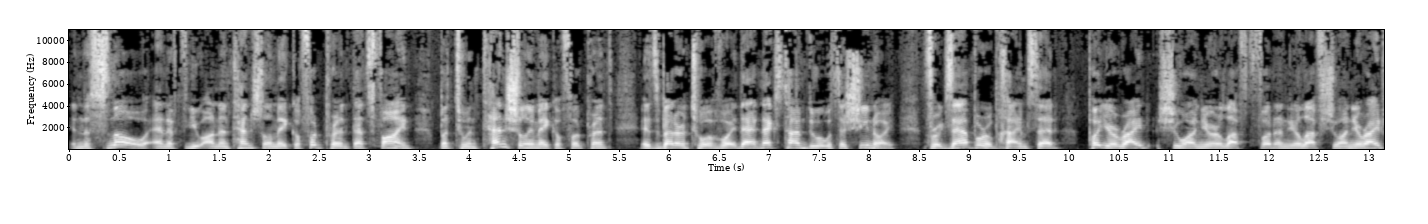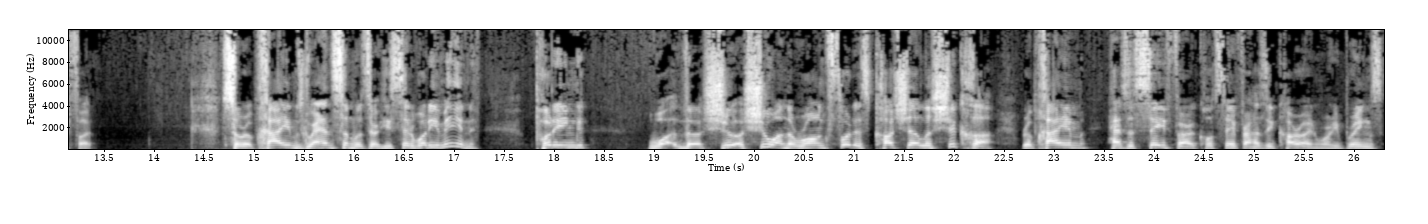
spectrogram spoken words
in the snow, and if you unintentionally make a footprint, that's fine. But to intentionally make a footprint, it's better to avoid that. Next time, do it with a shinoi. For example, Reb Chaim said, put your right shoe on your left foot and your left shoe on your right foot. So Reb Chaim's grandson was there. He said, "What do you mean? Putting what the shoe, a shoe on the wrong foot is kasha l'shikcha." Reb Chaim has a sefer called Sefer Hazikaron, where he brings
